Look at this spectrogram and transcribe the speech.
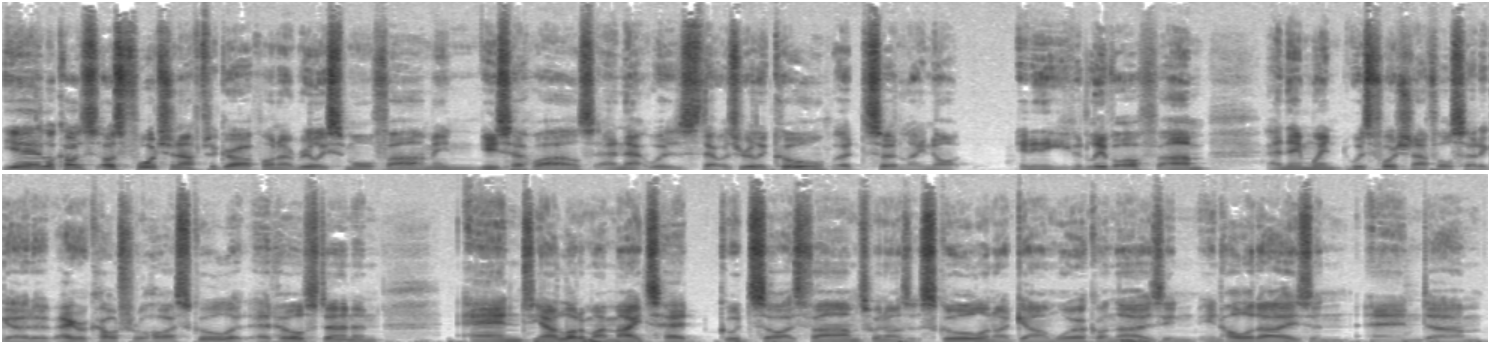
Yeah, look, I was, I was fortunate enough to grow up on a really small farm in New South Wales, and that was that was really cool, but certainly not anything you could live off. Um, and then went was fortunate enough also to go to agricultural high school at, at Hurlstone, and and you know a lot of my mates had good sized farms when I was at school, and I'd go and work on those in, in holidays and and um,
